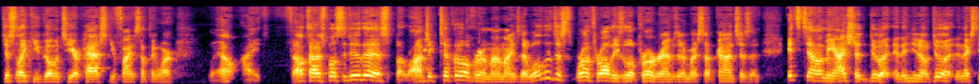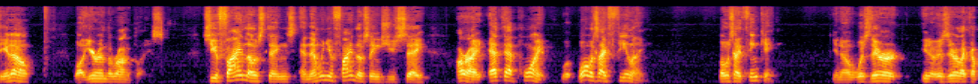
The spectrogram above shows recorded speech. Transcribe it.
Just like you go into your past and you find something where well I felt I was supposed to do this but logic took over and my mind. Said well we'll just run through all these little programs in my subconscious and it's telling me I should do it. And then you don't do it. And the next thing you know well you're in the wrong place so you find those things, and then when you find those things, you say, "All right." At that point, what was I feeling? What was I thinking? You know, was there, you know, is there like a,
